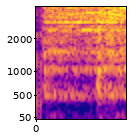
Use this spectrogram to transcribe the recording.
you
